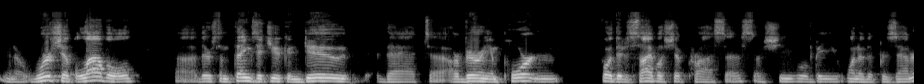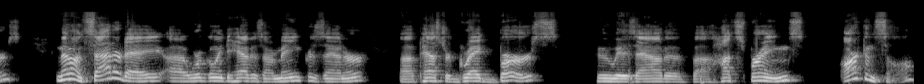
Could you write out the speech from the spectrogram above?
you know, worship level, uh, there's some things that you can do that are very important for the discipleship process. So she will be one of the presenters. And then on Saturday, uh, we're going to have as our main presenter uh, Pastor Greg Burse, who is out of uh, Hot Springs, Arkansas,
